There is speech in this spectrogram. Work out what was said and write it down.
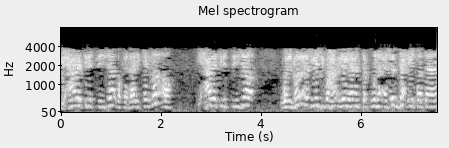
في حالة الاستنجاء وكذلك المرأة في حالة الاستنجاء والمرأة يجب عليها أن تكون أشد حيطة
